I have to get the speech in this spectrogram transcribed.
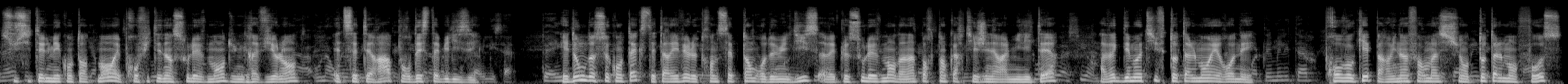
Susciter le mécontentement et profiter d'un soulèvement, d'une grève violente, etc. pour déstabiliser. Et donc dans ce contexte est arrivé le 30 septembre 2010 avec le soulèvement d'un important quartier général militaire avec des motifs totalement erronés, provoqués par une information totalement fausse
